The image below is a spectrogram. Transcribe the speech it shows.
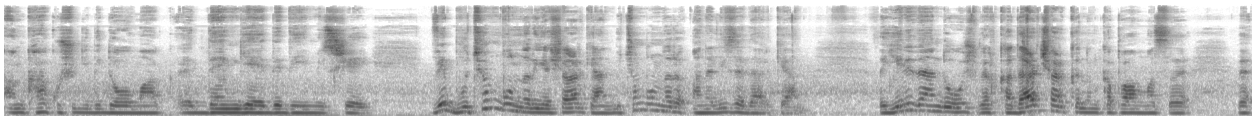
anka kuşu gibi doğmak, e, denge dediğimiz şey. Ve bütün bunları yaşarken, bütün bunları analiz ederken ve yeniden doğuş ve kader çarkının kapanması ve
